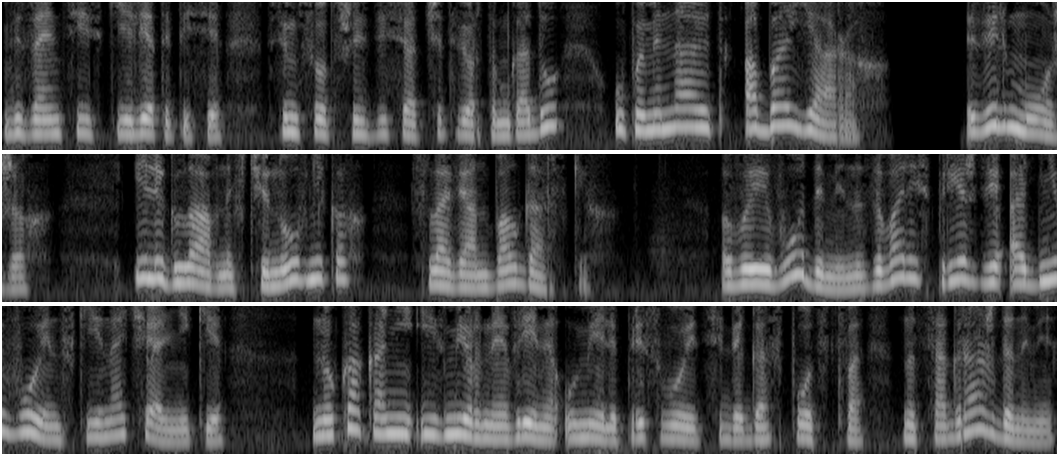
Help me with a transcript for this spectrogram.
Византийские летописи в 764 году упоминают о боярах, вельможах или главных чиновниках славян-болгарских. Воеводами назывались прежде одни воинские начальники, но как они и в мирное время умели присвоить себе господство над согражданами,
